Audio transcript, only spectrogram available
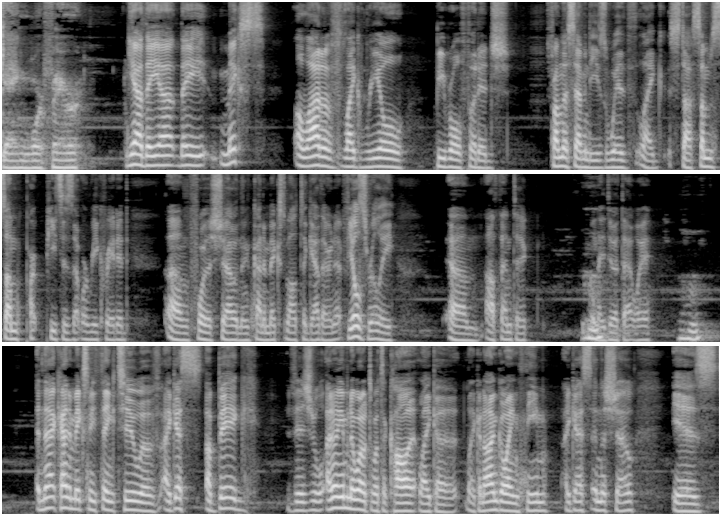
gang warfare. Yeah, they uh they mixed a lot of like real B-roll footage from the 70s with like stuff some some part pieces that were recreated um for the show and then kind of mixed them all together and it feels really um authentic when Mhm. they do it that way. And that kind of makes me think too of I guess a big visual I don't even know what to, what to call it like a like an ongoing theme I guess in the show is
